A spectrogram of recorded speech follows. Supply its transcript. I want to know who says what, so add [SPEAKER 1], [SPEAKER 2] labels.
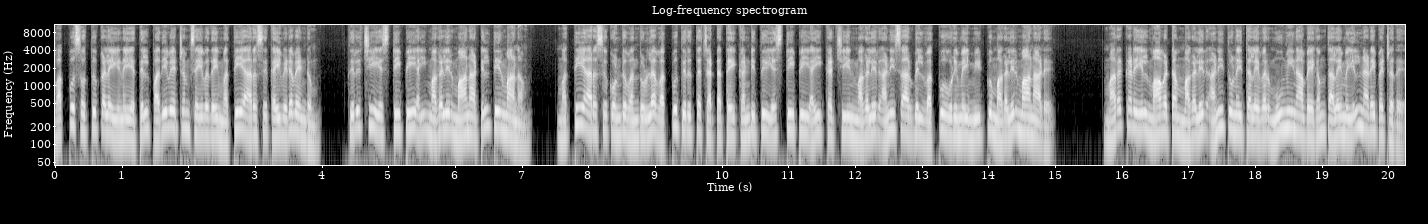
[SPEAKER 1] வக்பு சொத்துக்களை இணையத்தில் பதிவேற்றம் செய்வதை மத்திய அரசு கைவிட வேண்டும். திருச்சி எஸ்டிபிஐ மகளிர் மாநாட்டில் தீர்மானம். மத்திய அரசு கொண்டு வந்துள்ள வக்பு திருத்தச் சட்டத்தை கண்டித்து எஸ்டிபிஐ கட்சியின் மகளிர் அணி சார்பில் வக்பு உரிமை மீட்பு மகளிர் மாநாடு. மரக்கடையில் மாவட்டம் மகளிர் அணி துணைத் தலைவர் மூமீனா பேகம் தலைமையில் நடைபெற்றது.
